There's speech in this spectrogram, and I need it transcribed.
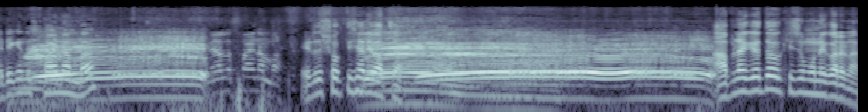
এটা কিন্তু ছয় নাম্বার। এটা তো শক্তিশালী বাচ্চা। আপনাকে তো কিছু মনে করে না।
